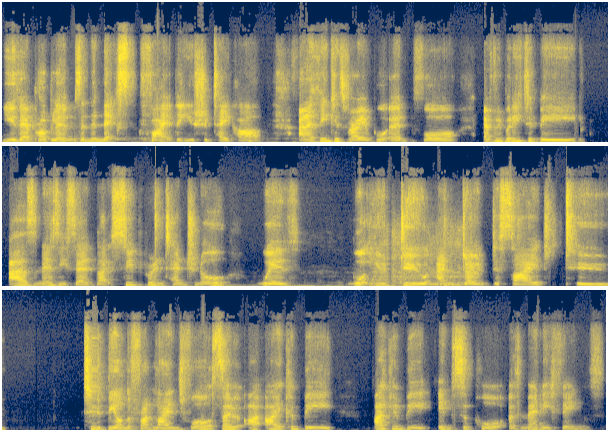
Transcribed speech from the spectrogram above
you their problems and the next fight that you should take up. And I think it's very important for everybody to be, as Nezzy said, like super intentional with what you do and don't decide to to be on the front lines for. So I, I can be I can be in support of many things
